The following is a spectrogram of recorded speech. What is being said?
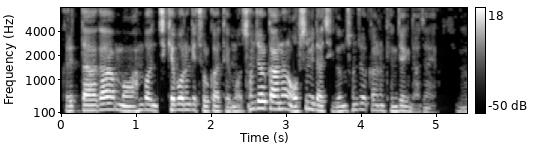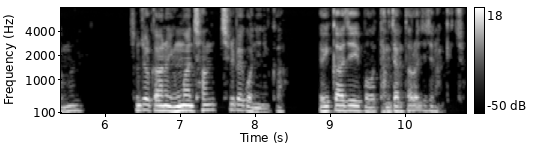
그랬다가 뭐 한번 지켜보는 게 좋을 것 같아요. 뭐 손절가는 없습니다. 지금 손절가는 굉장히 낮아요. 지금은 손절가는 61,700원이니까 여기까지 뭐 당장 떨어지진 않겠죠.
